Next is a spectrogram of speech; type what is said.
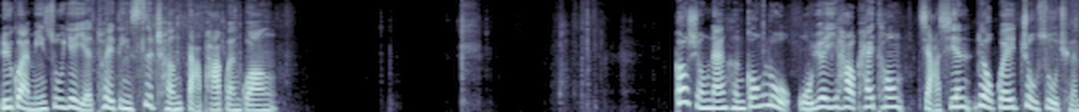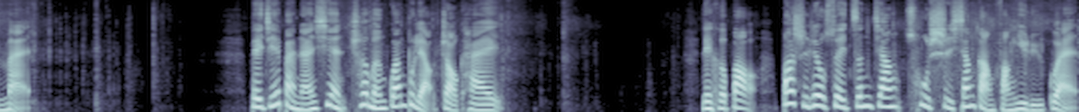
旅馆民宿业也退订四成，打趴观光。高雄南横公路五月一号开通，甲仙六龟住宿全满。北捷板南线车门关不了，召开。联合报八十六岁曾江猝逝香港防疫旅馆。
